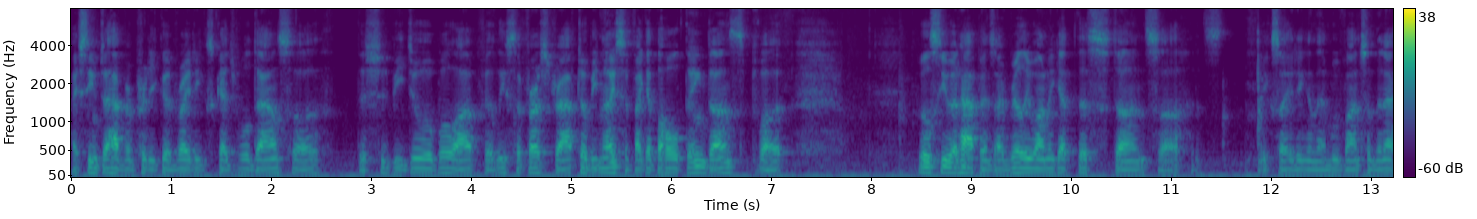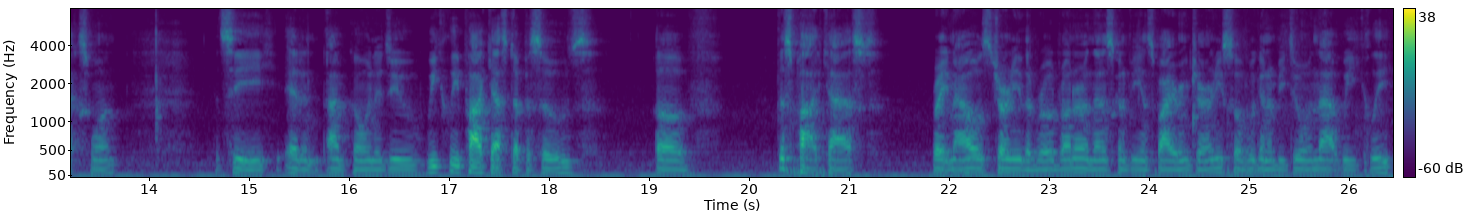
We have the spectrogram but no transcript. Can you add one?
I seem to have a pretty good writing schedule down. So this should be doable. Off at least the first draft. It'll be nice if I get the whole thing done, but we'll see what happens. I really want to get this done, so it's exciting, and then move on to the next one. Let's see, and I'm going to do weekly podcast episodes of this podcast. Right now is Journey of the Rhode Runner, and then it's going to be Inspiring Journey. So we're going to be doing that weekly,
